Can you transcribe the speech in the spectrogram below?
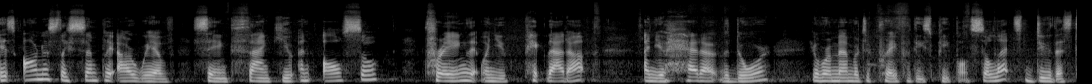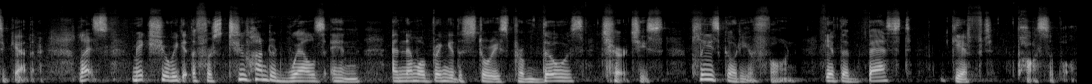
It's honestly simply our way of saying thank you and also praying that when you pick that up and you head out the door, you'll remember to pray for these people. So let's do this together. Let's make sure we get the first 200 wells in, and then we'll bring you the stories from those churches. Please go to your phone. Give the best gift possible.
